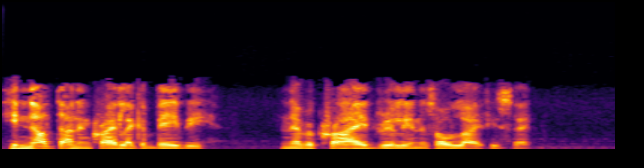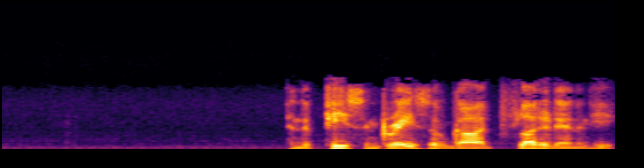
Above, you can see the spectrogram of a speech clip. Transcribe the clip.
He knelt down and cried like a baby. Never cried really in his whole life, he said. And the peace and grace of God flooded in, and he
